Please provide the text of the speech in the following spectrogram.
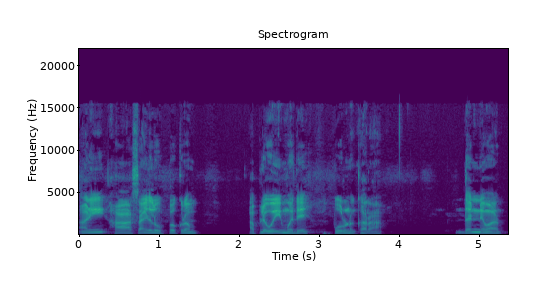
आणि हा सांगितलेला उपक्रम आपल्या वहीमध्ये पूर्ण करा. धन्यवाद.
